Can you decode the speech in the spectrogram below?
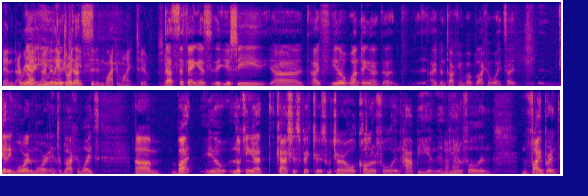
and I really Yeah, I really enjoyed that you did it in black and white too. So, That's the thing is you see, uh, I've you know one thing that uh, I've been talking about black and whites. I getting more and more into black and whites, um, but you know, looking at Cash's pictures, which are all colorful and happy and, and Mhm. beautiful and, and vibrant,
